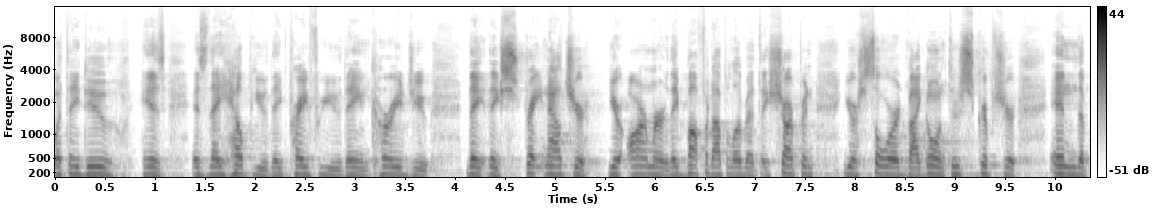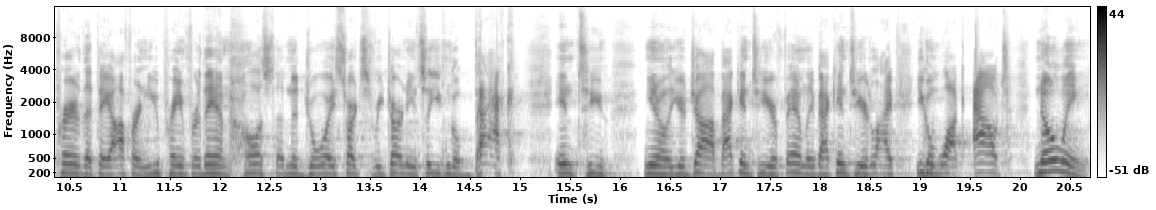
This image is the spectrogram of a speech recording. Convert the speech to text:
What they do is, is they help you, they pray for you, they encourage you, they, they straighten out your, your armor, they buff it up a little bit, they sharpen your sword by going through scripture and the prayer that they offer and you praying for them. All of a sudden the joy starts returning so you can go back into you know your job, back into your family, back into your life. You can walk out knowing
